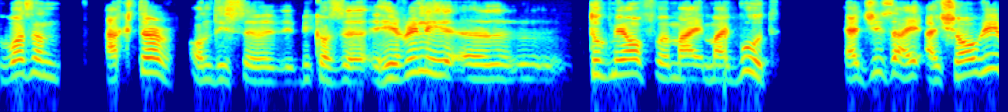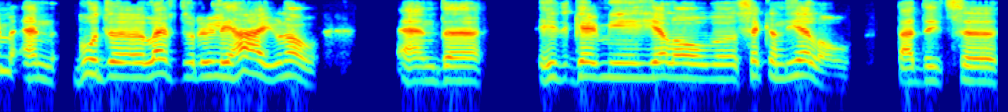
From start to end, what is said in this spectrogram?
wasn't actor on this uh, because uh, he really took me off my my boot and just I, I showed him and boot left really high you know and he gave me yellow, uh, second yellow, that it's a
